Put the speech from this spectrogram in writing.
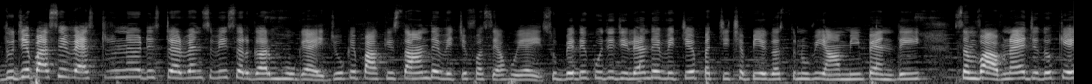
ਦੂਜੇ ਪਾਸੇ ਵੈਸਟਰਨ ਡਿਸਟਰਬੈਂਸ ਵੀ ਸਰਗਰਮ ਹੋ ਗਿਆ ਹੈ, ਜੋ ਕਿ ਪਾਕਿ ਪਾਕਿਸਤਾਨ ਦੇ ਵਿੱਚ ਫਸਿਆ ਹੋਇਆ ਹੈ ਸੂਬੇ ਦੇ ਕੁਝ ਜ਼ਿਲ੍ਹਿਆਂ ਦੇ ਵਿੱਚ 25-26 ਅਗਸਤ ਨੂੰ ਵੀ ਆਮ ਮੀਂਹ ਪੈਣ ਦੀ ਸੰਭਾਵਨਾ ਹੈ ਜਦੋਂ ਕਿ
